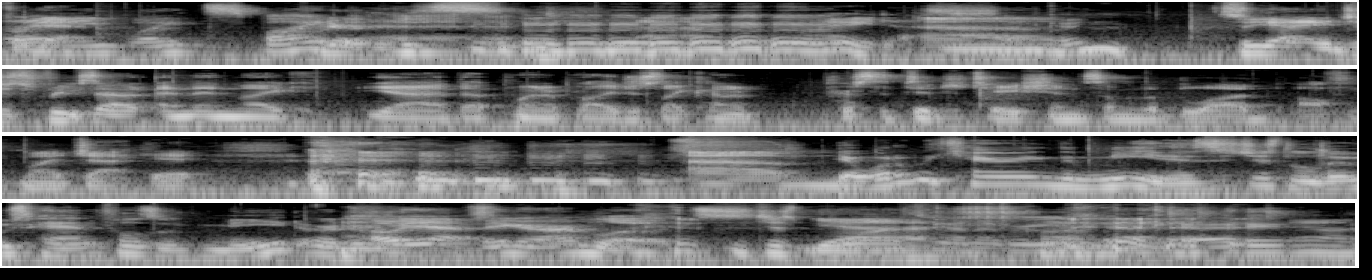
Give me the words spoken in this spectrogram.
forget. Tiny white spiders. Hey, that's Um, good. So yeah, it just freaks out, and then like yeah, at that point, I probably just like kind of prestidigitation some of the blood off of my jacket. Um, Yeah, what are we carrying the meat? Is it just loose handfuls of meat, or? oh yeah, big arm loads. just yeah. blood kind of. Okay. Yeah.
